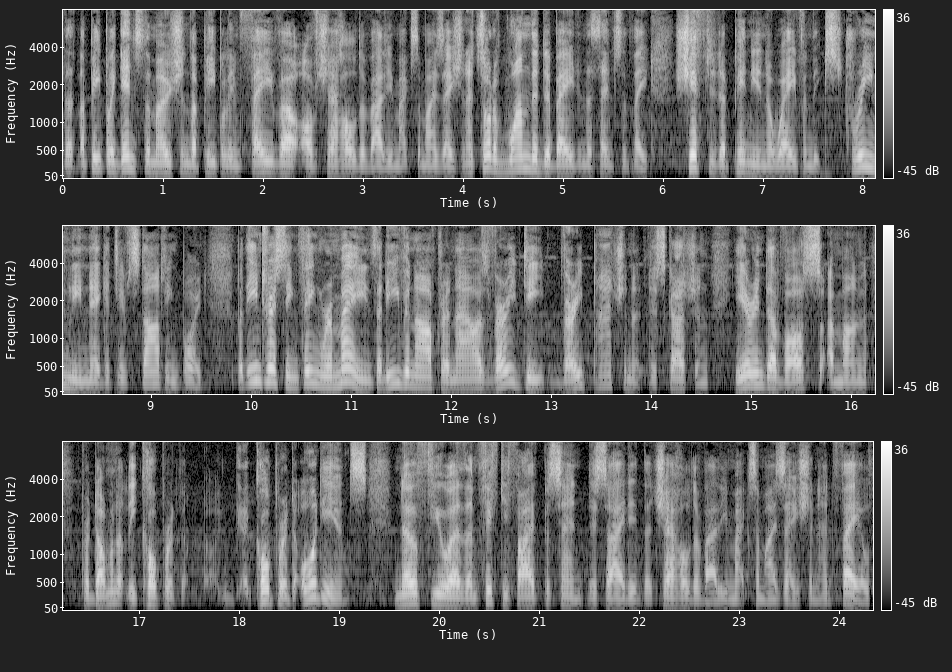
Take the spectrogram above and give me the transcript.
that the people against the motion, the people in favor of shareholder value maximization, had sort of won the debate in the sense that they shifted opinion away from the extremely negative starting point. But the interesting thing remains that even after an hour's very deep, very passionate discussion here in Davos among predominantly corporate corporate audience, no fewer than 55% decided that shareholder value maximization had failed.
